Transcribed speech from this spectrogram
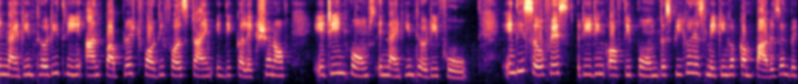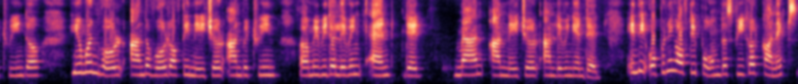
in 1933 and published for the first time in the collection of 18 poems in 1934. In the surface reading of the poem, the speaker is making a comparison between the human world and the world of the nature and between uh, maybe the living and dead man and nature and living and dead. In the opening of the poem, the speaker connects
